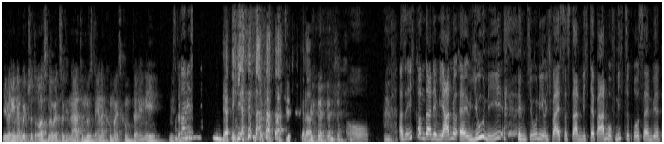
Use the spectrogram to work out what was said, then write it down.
Die Verena wollte schon draußen aber sagen, nein, du musst einer kommen, es kommt der René. Mr. Und dann ist ja, ja. genau. Oh. Also ich komme dann im Januar, äh, im Juni, im Juni und ich weiß, dass dann nicht der Bahnhof nicht so groß sein wird,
